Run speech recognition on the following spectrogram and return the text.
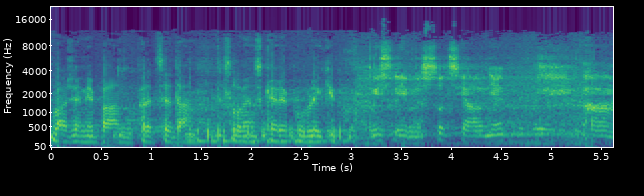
Vážený pán predseda Slovenskej republiky. Myslím sociálne a e,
